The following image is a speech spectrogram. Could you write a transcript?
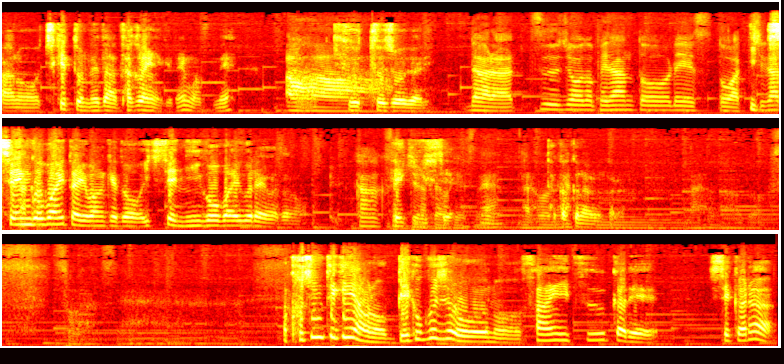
あの、チケットの値段は高いんやけどね、まずね。あ通通常より。だから、通常のペナントレースとは違った1.5倍とは言わんけど、1.25倍ぐらいはその、価格設定だったわけですね。なるほど、ね。高くなるから個人的にはあの、下克上の3位通過でしてから、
